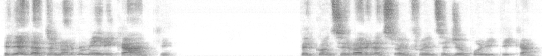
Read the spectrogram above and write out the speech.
ed è andato in nord america anche. Per conservare la sua influenza geopolitica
